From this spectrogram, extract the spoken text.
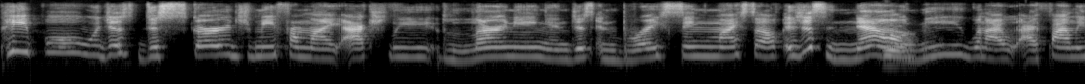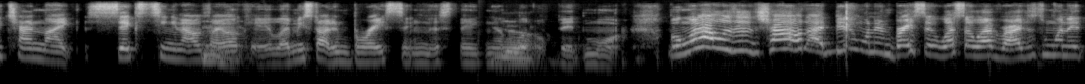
people would just discourage me from like actually learning and just embracing myself it's just now Yeah. me when i i finally turned like 16 i was like mm. okay let me start embracing this thing a Yeah. little bit more but when i was a child i didn't want to embrace it whatsoever i just wanted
